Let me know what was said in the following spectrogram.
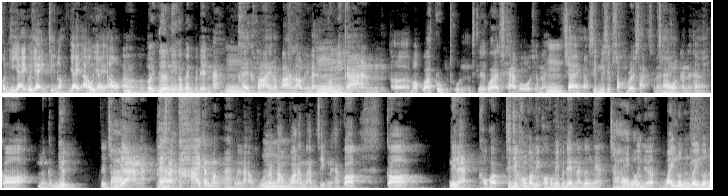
คนที่ใหญ่ก็ใหญ่จริงๆเนาะใหญ่เอาใหญ่เอาเออเอ้ยเรื่องนี้ก็เป็นประเด็นนะอืมคล้ายๆกับบ้านเรานี่แหละอืมก็มีการเอ่อบอกว่ากลุ่มทุนที่เรียกว่าแชร์โบใช่ไหมอืมใช่ครับที่มี 12 บริษัทใช่ไหมใช่ทั้งหมดนะนะใช่ฮะก็เหมือนกับยึดยึดทุกอย่างอะคใช่ล้ายๆคล้ายกันมากๆเลยแหละเอาพูดกันตามอืมว่ากันตามจริงนะครับ ก็ก็ นี่แหละเขาก็จริงๆคนเกาหลีเขาก็มีประเด็นนะเรื่องเนี้ยใช่เขาพูดกันเยอะวัยรุ่นวัยรุ่น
